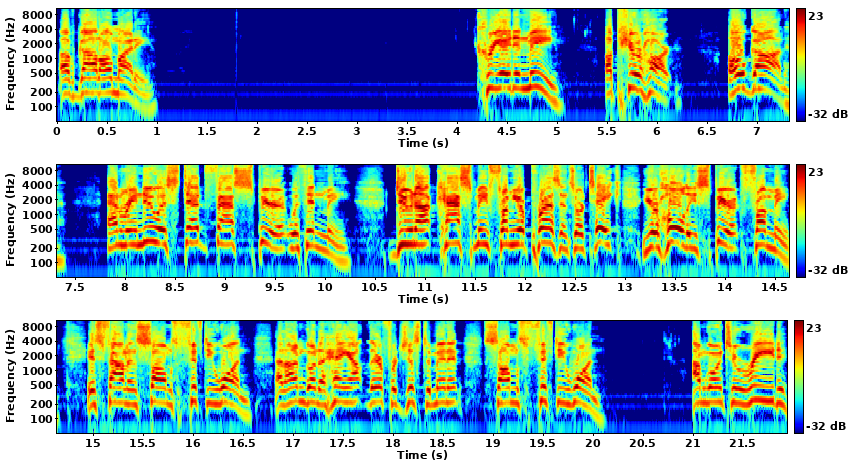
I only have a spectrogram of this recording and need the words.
of God Almighty. Create in me a pure heart, O God and renew a steadfast spirit within me. Do not cast me from your presence or take your Holy Spirit from me. It's found in Psalms 51. And I'm going to hang out there for just a minute. Psalms 51. I'm going to read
